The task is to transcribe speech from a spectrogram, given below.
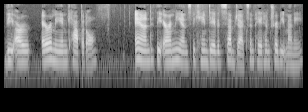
the Ar- Aramean capital and the Arameans became David's subjects and paid him tribute money.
